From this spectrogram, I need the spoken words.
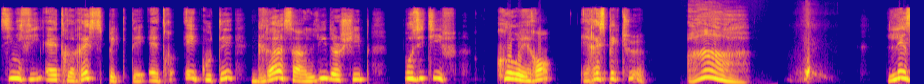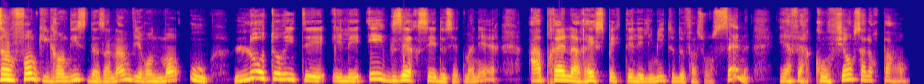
signifie être respecté, être écouté grâce à un leadership positif, cohérent et respectueux. Ah Les enfants qui grandissent dans un environnement où l'autorité est exercée de cette manière apprennent à respecter les limites de façon saine et à faire confiance à leurs parents.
